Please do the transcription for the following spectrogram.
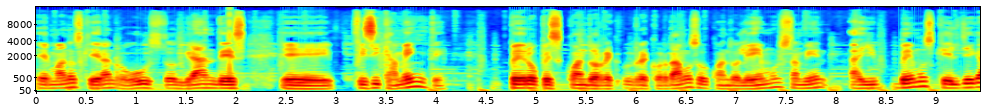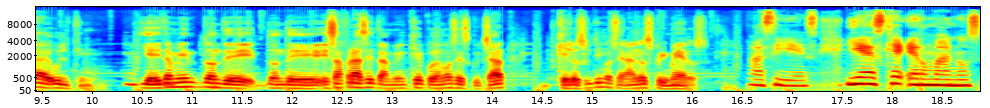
hermanos que eran robustos, grandes eh, físicamente, pero pues cuando rec- recordamos o cuando leemos también ahí vemos que él llega de último y ahí también donde, donde esa frase también que podemos escuchar, que los últimos serán los primeros. Así es. Y es que, hermanos,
